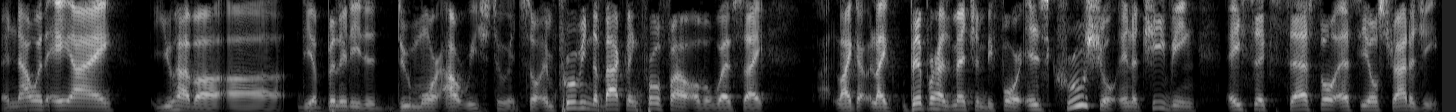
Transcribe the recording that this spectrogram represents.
And now with AI, you have a, the ability to do more outreach to it. So improving the backlink profile of a website, like, like Bipper has mentioned before, is crucial in achieving a successful SEO strategy.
